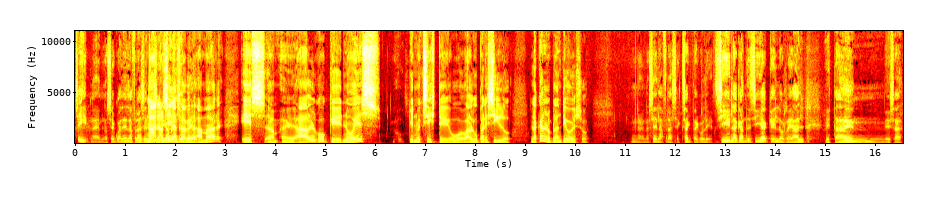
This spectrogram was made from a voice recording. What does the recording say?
Sí, no, sé cuál es la frase. No, no, sí la sabes. pero- Amar es eh, algo que no es, que no existe, o algo parecido. Lacan lo planteó eso. No, no sé la frase exacta cuál es. Sí, Lacan decía que lo real está en esa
